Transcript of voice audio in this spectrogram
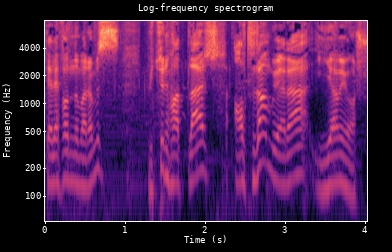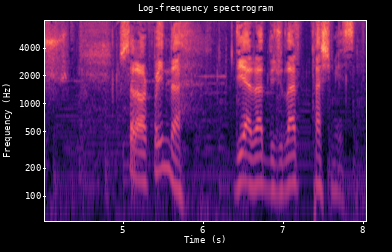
telefon numaramız. Bütün hatlar 6'dan bu yana yanıyor. Kusura bakmayın da diğer radyocular taşmayasın.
